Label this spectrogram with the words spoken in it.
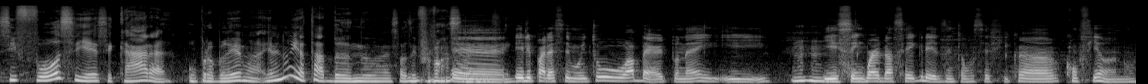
Se fosse esse cara o problema, ele não ia estar dando essas informações. É, assim. ele parece muito aberto, né? E, Uhum. e sem guardar segredos, então você fica confiando.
